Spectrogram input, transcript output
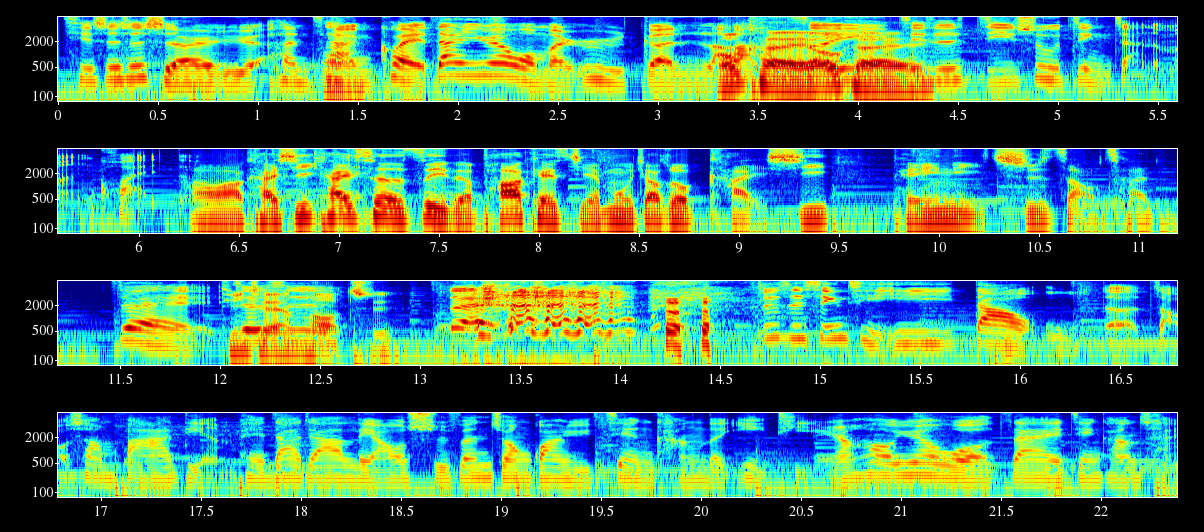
其实是十二月，很惭愧，哦、但因为我们日更了，OK OK，所以其实集数进展的蛮快的。好啊，凯西开设了自己的 podcast 节目，叫做《凯西陪你吃早餐》。对，听起来很好吃。对，就是星期一到五的早上八点，陪大家聊十分钟关于健康的议题。然后，因为我在健康产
